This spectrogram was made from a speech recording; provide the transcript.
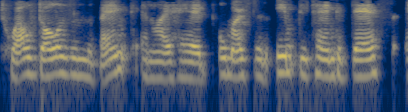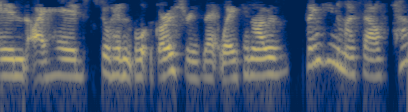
twelve dollars in the bank, and I had almost an empty tank of gas, and I had still hadn't bought the groceries that week, and I was thinking to myself, how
